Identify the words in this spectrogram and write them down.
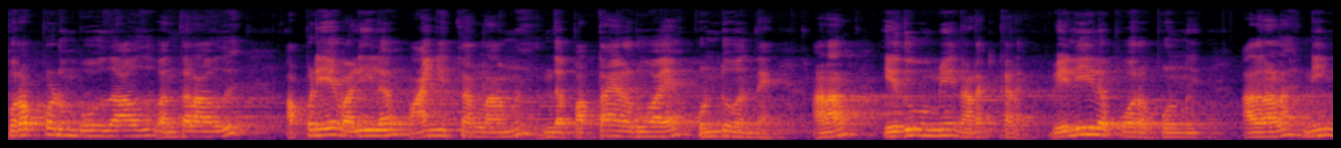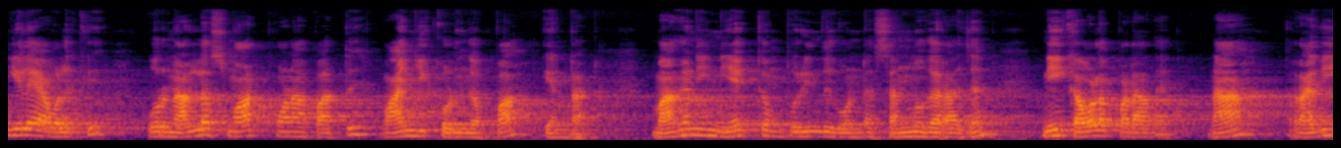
புறப்படும் போதாவது வந்தாலாவது அப்படியே வழியில் வாங்கி தரலாம்னு இந்த பத்தாயிரம் ரூபாயை கொண்டு வந்தேன். ஆனால் எதுவுமே நடக்கலை. வெளியில் போகிற பொண்ணு அதனால் நீங்களே அவளுக்கு ஒரு நல்ல ஸ்மார்ட் ஃபோனாக பார்த்து வாங்கி கொடுங்கப்பா என்றான் மகனின் ஏக்கம் புரிந்து கொண்ட சண்முகராஜன் நீ கவலைப்படாத. நான் ரதி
